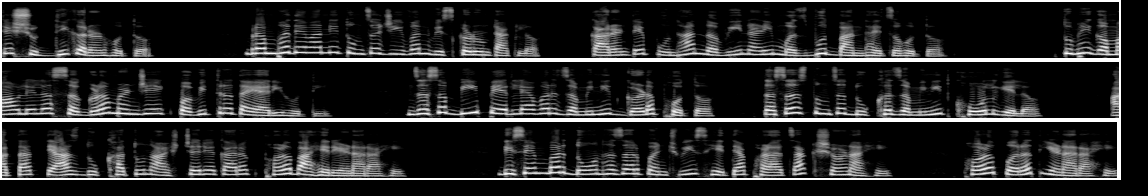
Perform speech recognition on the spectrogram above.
ते शुद्धीकरण होतं. ब्रह्मदेवांनी तुमचं जीवन विस्कडून टाकलं कारण ते पुन्हा नवीन आणि मजबूत बांधायचं होतं. तुम्ही गमावलेलं सगळं म्हणजे एक पवित्र तयारी होती. जसं बी पेरल्यावर जमिनीत गडप होतं तसंच तुमचं दुःख जमिनीत खोल गेलं. आता त्याच दुःखातून आश्चर्यकारक फळ बाहेर येणार आहे. डिसेंबर दोन हजार पंचवीस हे त्या फळाचा क्षण आहे. फळ परत येणार आहे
